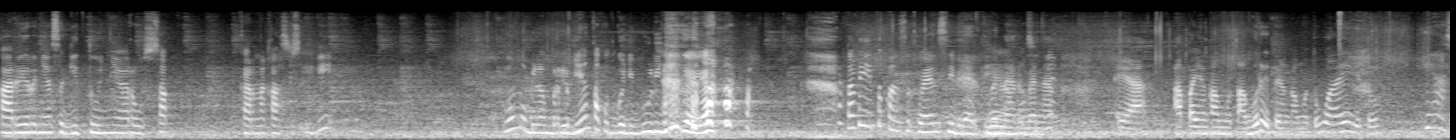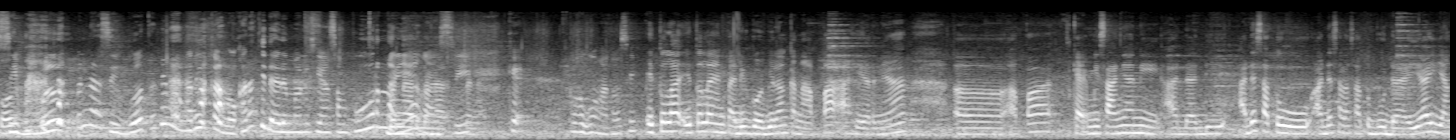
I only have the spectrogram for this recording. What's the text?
karirnya segitunya rusak karena kasus ini gue mau bilang berlebihan takut gue dibully juga ya tapi itu konsekuensi berarti ya. Benar, Maksudnya, benar. Ya, apa yang kamu tabur itu yang kamu tuai gitu. Iya sih Bul, benar sih Bul, tapi mengerikan loh karena tidak ada manusia yang sempurna Benar, ya nggak benar, sih? Kayak, wah gue nggak tahu sih. itulah itulah yang tadi gue bilang kenapa akhirnya eh, apa kayak misalnya nih ada di ada satu ada salah satu budaya yang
